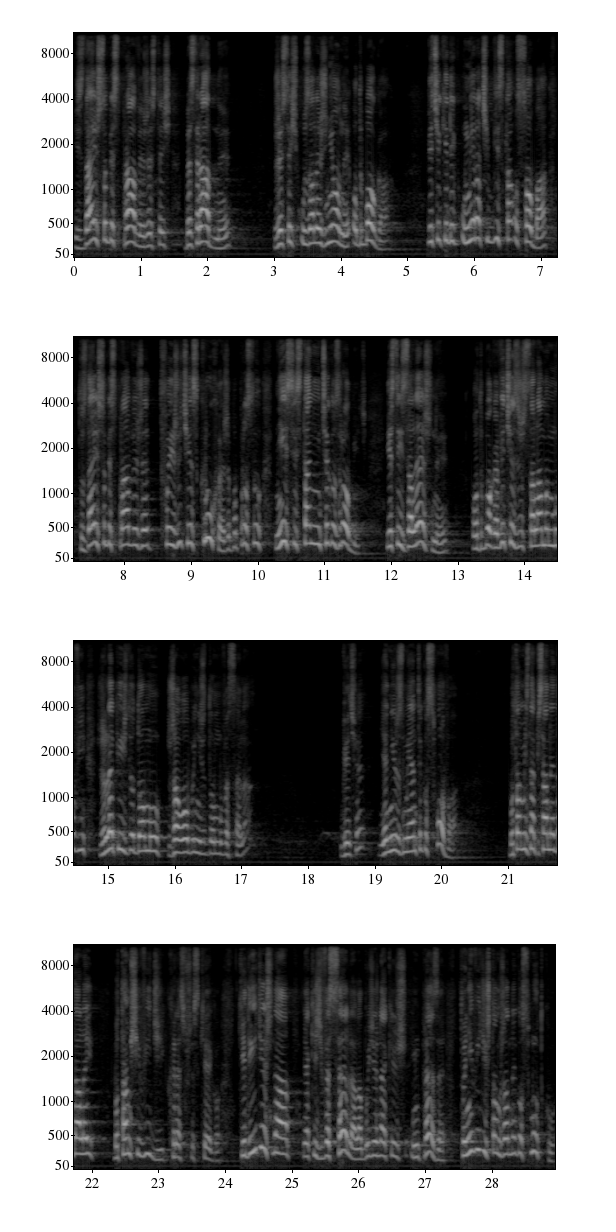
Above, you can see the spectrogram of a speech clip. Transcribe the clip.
I zdajesz sobie sprawę, że jesteś bezradny, że jesteś uzależniony od Boga. Wiecie, kiedy umiera ci bliska osoba, to zdajesz sobie sprawę, że twoje życie jest kruche, że po prostu nie jesteś w stanie niczego zrobić. Jesteś zależny od Boga. Wiecie, że Salomon mówi, że lepiej iść do domu żałoby niż do domu wesela? Wiecie? Ja nie rozumiałem tego słowa. Bo tam jest napisane dalej, bo tam się widzi kres wszystkiego. Kiedy idziesz na jakieś wesele albo idziesz na jakąś imprezę, to nie widzisz tam żadnego smutku.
